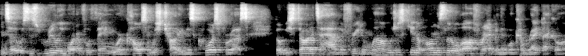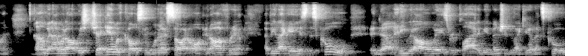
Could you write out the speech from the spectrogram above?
And so it was this really wonderful thing where colson was charting this course for us but we started to have the freedom. Well, we'll just get on this little off ramp and then we'll come right back on. Um, and I would always check in with Colson when I saw an off ramp. I'd be like, "Hey, is this cool?" And, uh, and he would always reply to me. Eventually, be like, "You know, that's cool."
